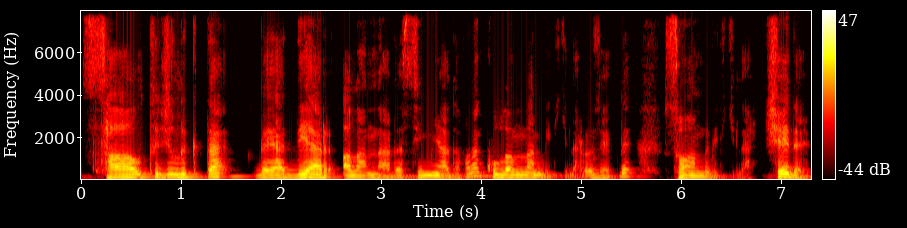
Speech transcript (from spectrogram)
sağaltıcılıkta veya diğer alanlarda, simyada falan kullanılan bitkiler. Özellikle soğanlı bitkiler. Şeyde,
